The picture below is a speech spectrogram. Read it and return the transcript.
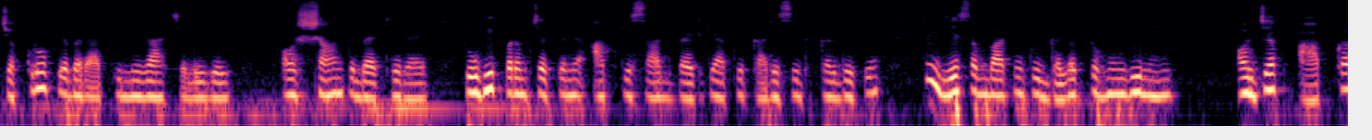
चक्रों पे अगर आपकी निगाह चली गई और शांत बैठे रहे तो भी परम चैतन्य आपके साथ बैठ के आपके कार्य सिद्ध कर देते हैं। तो ये सब बातें कोई गलत तो होंगी नहीं। और जब आपका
